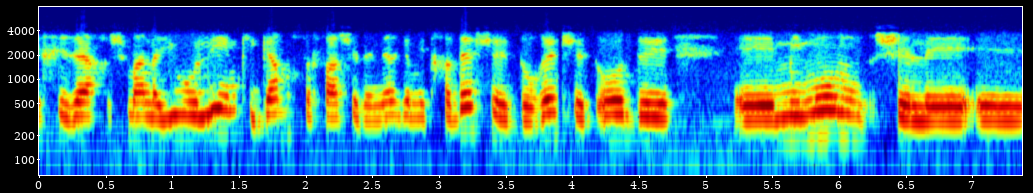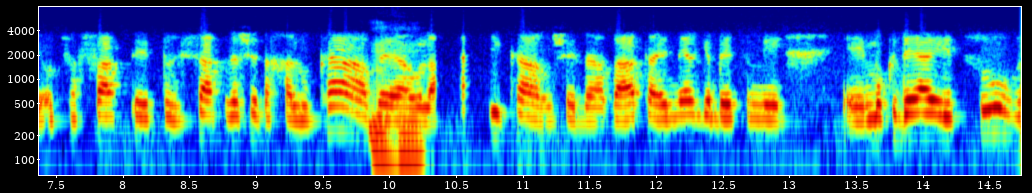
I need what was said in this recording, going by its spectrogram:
מחירי החשמל היו עולים, כי גם הוספה של אנרגיה מתחדשת דורשת עוד אה, מימון של הוצפת פריסת רשת החלוקה. והעולמה בעיקר של הבאת האנרגיה בעצם מוקדי הייצור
